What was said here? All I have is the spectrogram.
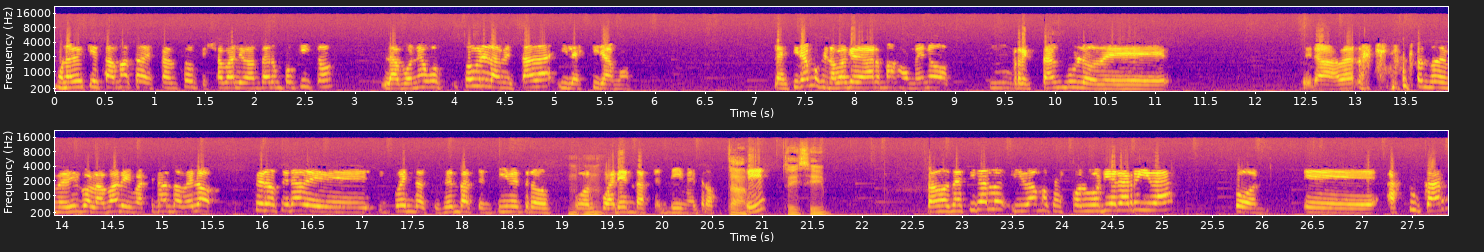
Una vez que esa masa descansó, que ya va a levantar un poquito, la ponemos sobre la mesada y la estiramos. La estiramos que nos va a quedar más o menos un rectángulo de... Será, a ver, estoy tratando de medir con la mano, imaginándomelo, pero será de 50, 60 centímetros por Ujú. 40 centímetros. ¿sí? Sí, sí. Vamos a estirarlo y vamos a espolvorear arriba con eh, azúcar,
